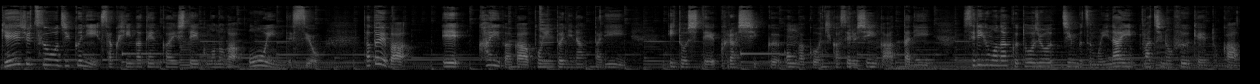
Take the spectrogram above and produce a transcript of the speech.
芸術を軸に作品が展開していくものが多いんですよ。例えば絵絵画がポイントになったり意図してクラシック音楽を聴かせるシーンがあったりセリフもなく登場人物もいない街の風景とか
